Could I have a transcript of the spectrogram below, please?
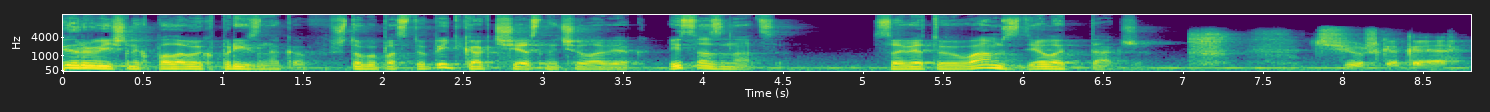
первичных половых признаков, чтобы поступить как честный человек и сознаться. Советую вам сделать так же. Чушь какая.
